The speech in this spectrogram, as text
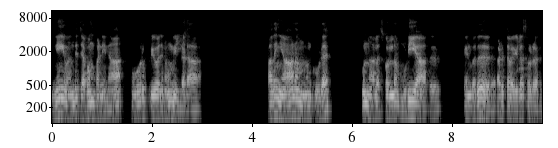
நீ வந்து ஜபம் பண்ணினா ஒரு பிரயோஜனமும் இல்லடா. அதை ஞானம்னு கூட உன்னால சொல்ல முடியாது என்பது அடுத்த வரியில சொல்றாரு.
